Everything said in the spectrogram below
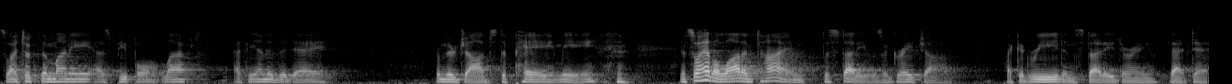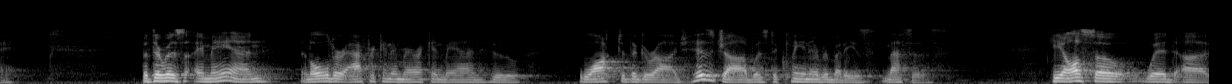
So I took the money as people left at the end of the day from their jobs to pay me. and so I had a lot of time to study. It was a great job. I could read and study during that day. But there was a man, an older African American man, who walked to the garage. His job was to clean everybody's messes. He also would uh,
